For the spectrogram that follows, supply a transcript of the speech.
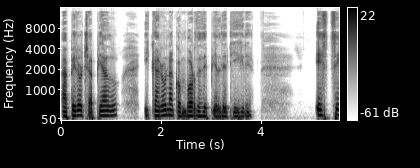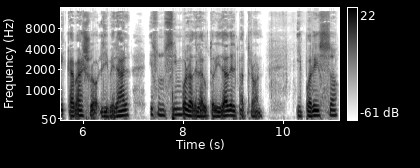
a pero chapeado y carona con bordes de piel de tigre. Este caballo liberal es un símbolo de la autoridad del patrón y por eso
